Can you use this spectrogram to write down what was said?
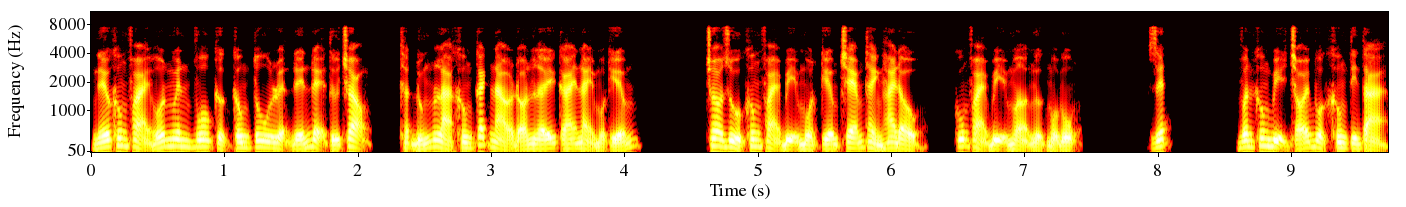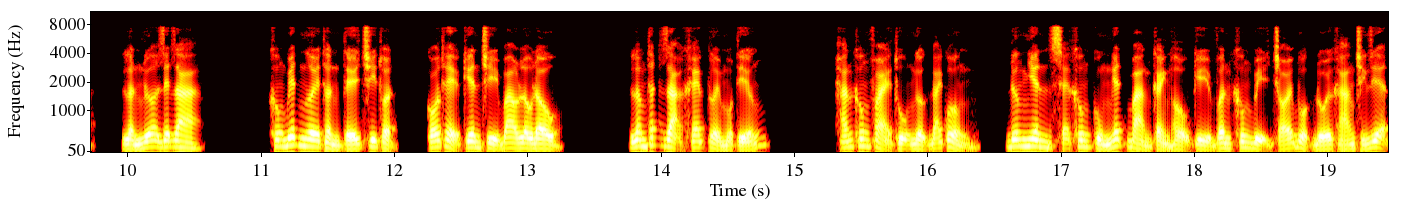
Nếu không phải hôn nguyên vô cực công tu luyện đến đệ tứ trọng, thật đúng là không cách nào đón lấy cái này một kiếm. Cho dù không phải bị một kiếm chém thành hai đầu, cũng phải bị mở ngực một bụng. Giết! Vân không bị trói buộc không tin tả, lần nữa giết ra không biết ngươi thần tế chi thuật có thể kiên trì bao lâu đâu. Lâm thất dạ khẽ cười một tiếng. Hắn không phải thụ ngược đáy cuồng, đương nhiên sẽ không cùng nhất bản cảnh hậu kỳ vân không bị trói buộc đối kháng chính diện.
